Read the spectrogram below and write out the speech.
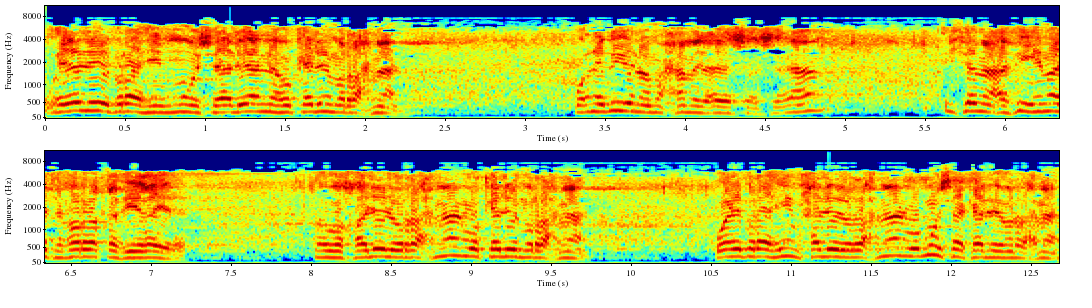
ويلي إبراهيم موسى لأنه كلم الرحمن. ونبينا محمد عليه الصلاة والسلام اجتمع فيه ما تفرق في غيره. فهو خليل الرحمن وكلم الرحمن. وإبراهيم خليل الرحمن وموسى كلم الرحمن.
